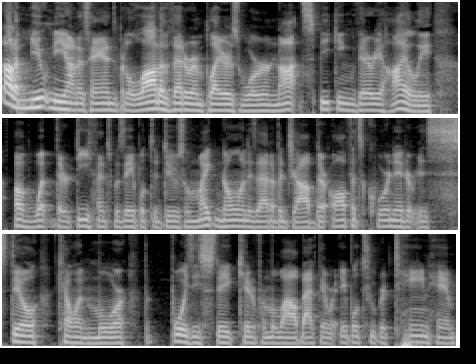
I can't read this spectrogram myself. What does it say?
not a mutiny on his hands, but a lot of veteran players were not speaking very highly of what their defense was able to do. So Mike Nolan is out of a job. Their offense coordinator is still Kellen Moore, the Boise State kid from a while back. They were able to retain him.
